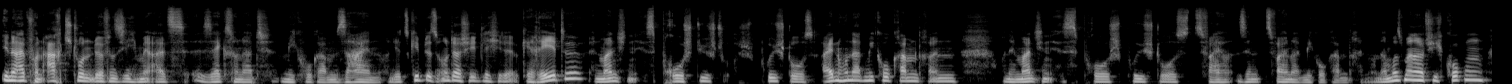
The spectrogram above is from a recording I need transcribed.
Innerhalb von acht Stunden dürfen sie nicht mehr als 600 Mikrogramm sein. Und jetzt gibt es unterschiedliche Geräte. In manchen ist pro Sprühstoß 100 Mikrogramm drin und in manchen ist pro Sprühstoß zwei, sind 200 Mikrogramm drin. Und da muss man natürlich gucken,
